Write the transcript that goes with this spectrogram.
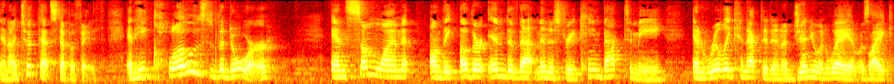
And I took that step of faith. And He closed the door, and someone on the other end of that ministry came back to me and really connected in a genuine way. It was like,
